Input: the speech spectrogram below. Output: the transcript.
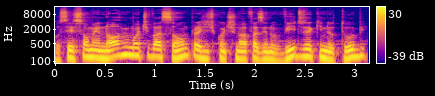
Vocês são uma enorme motivação para a gente continuar fazendo vídeos aqui no YouTube.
